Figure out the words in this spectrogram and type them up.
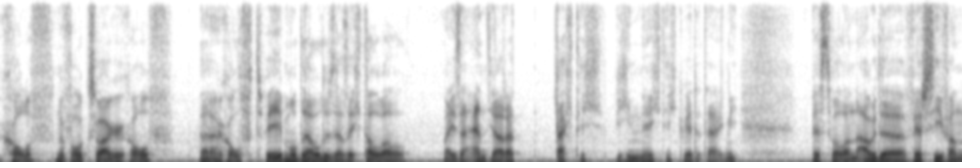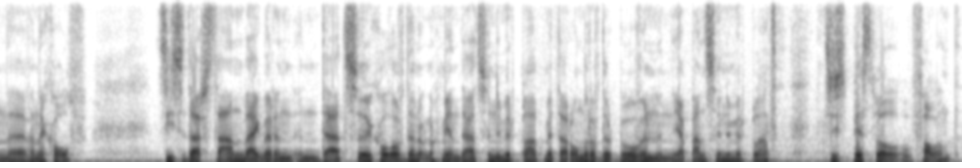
Golf, een Volkswagen Golf, uh, Golf 2 model. Dus dat is echt al wel, wat is dat, eind jaren 80, begin 90? Ik weet het eigenlijk niet. Best wel een oude versie van, uh, van een Golf zie ze daar staan, blijkbaar een, een Duitse golf dan ook nog met een Duitse nummerplaat, met daaronder of daarboven een Japanse nummerplaat. Het is best wel opvallend.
